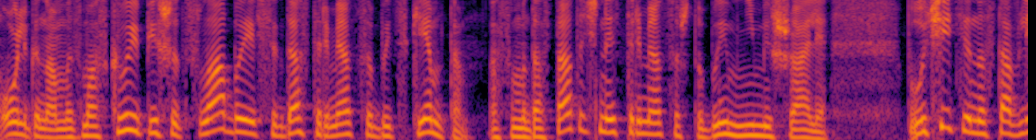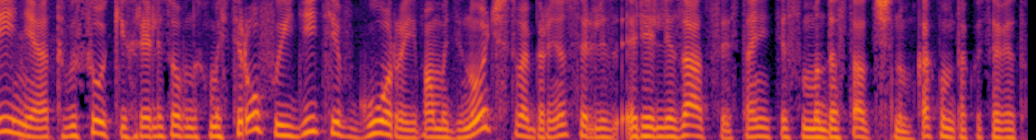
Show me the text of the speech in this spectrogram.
Ольга нам из Москвы пишет, слабые всегда стремятся быть с кем-то, а самодостаточные стремятся, чтобы им не мешали. Получите наставления от высоких реализованных мастеров и идите в горы, и вам одиночество обернется реализацией, станете самодостаточным. Как вам такой совет?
